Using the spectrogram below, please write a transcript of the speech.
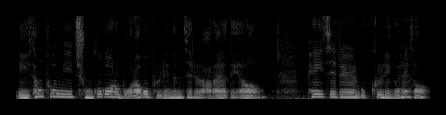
이 상품이 중국어로 뭐라고 불리는지를 알아야 돼요. 페이지를 우클릭을 해서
